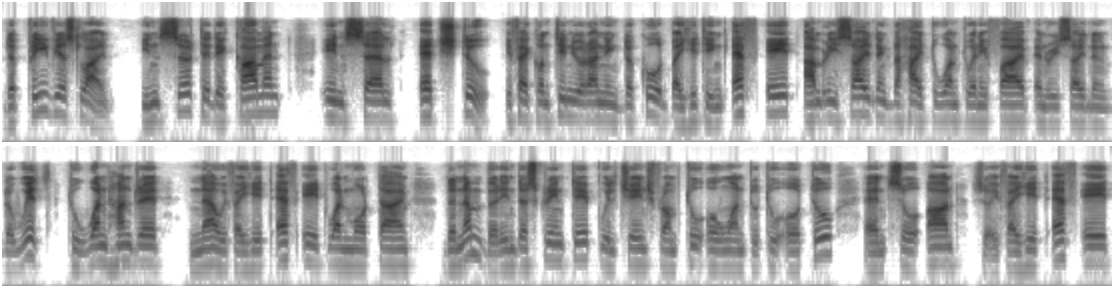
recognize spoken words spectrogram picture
The previous line inserted a comment in cell H2. If I continue running the code by hitting F8, I'm resizing the height to 125 and resizing the width to 100. Now if I hit F8 one more time, the number in the screen tip will change from 201 to 202 and so on. So if I hit F8,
